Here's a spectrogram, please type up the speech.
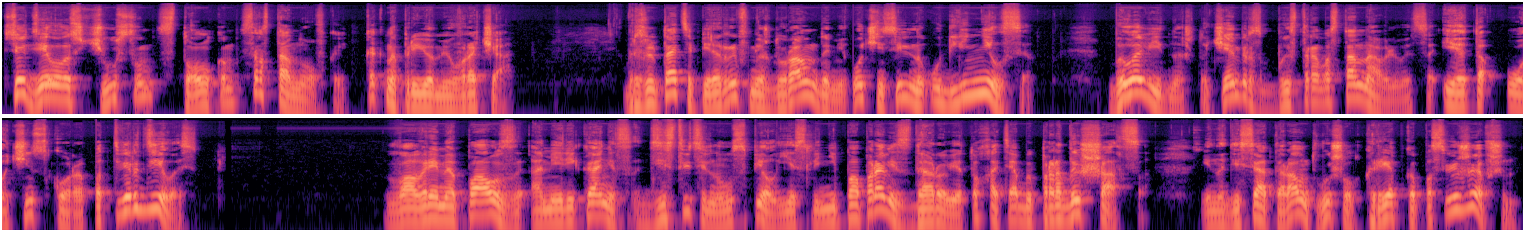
Все делалось с чувством, с толком, с расстановкой, как на приеме у врача. В результате перерыв между раундами очень сильно удлинился. Было видно, что Чемберс быстро восстанавливается, и это очень скоро подтвердилось. Во время паузы американец действительно успел, если не поправить здоровье, то хотя бы продышаться, и на десятый раунд вышел крепко посвежевшим.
